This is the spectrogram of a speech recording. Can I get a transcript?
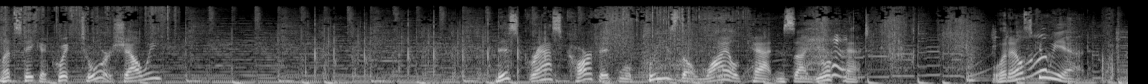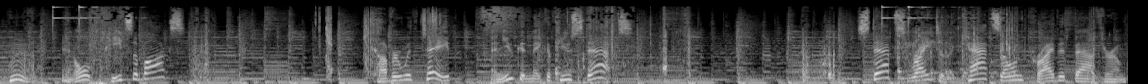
Let's take a quick tour, shall we? This grass carpet will please the wildcat inside your pet. What else can we add? Hmm, an old pizza box? Cover with tape, and you can make a few steps. Steps right to the cat's own private bathroom.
